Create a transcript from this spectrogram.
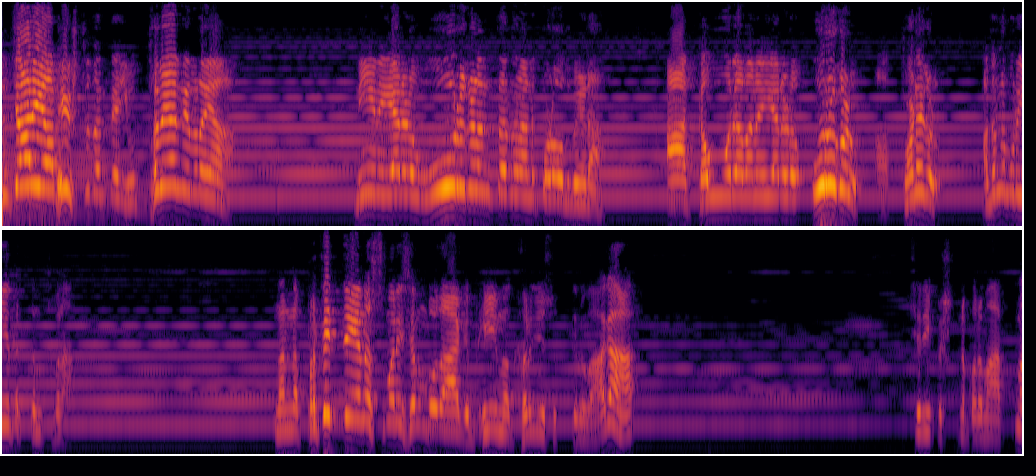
ಪಾಂಚಾಲಿ ಅಭೀಷ್ಟದಂತೆ ಯುದ್ಧವೇ ನಿರ್ಣಯ. ನೀನು ಎರಡು ಊರುಗಳಂತಂದು ನಾನು ಕೊಡೋದು ಬೇಡ. ಆ ಕೌರವನ ಎರಡು ಊರುಗಳು ಆ ತೊಡೆಗಳು, ಅದನ್ನು ಮುರಿಯತಕ್ಕಂಥವನ. ನನ್ನ ಪ್ರತಿಜ್ಞೆಯನ್ನು ಸ್ಮರಿಸೆಂಬುದಾಗಿ ಭೀಮ ಖರ್ಜಿಸುತ್ತಿರುವಾಗ, ಶ್ರೀಕೃಷ್ಣ ಪರಮಾತ್ಮ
